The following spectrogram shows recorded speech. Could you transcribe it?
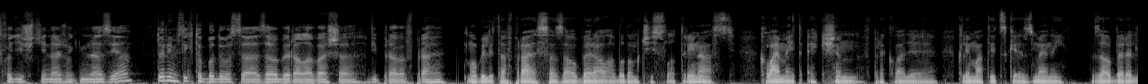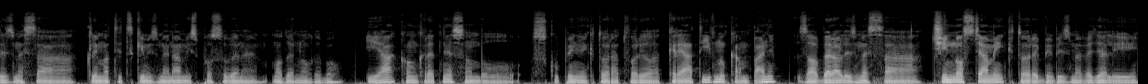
schodišti nášho gymnázia. Ktorým z týchto bodov sa zaoberala vaša výprava v Prahe? Mobilita v Prahe sa zaoberala bodom číslo 13. Climate Action v preklade klimatické zmeny. Zaoberali sme sa klimatickými zmenami spôsobené modernou dobou. Ja konkrétne som bol v skupine, ktorá tvorila kreatívnu kampaň. Zaoberali sme sa činnosťami, ktoré by, by sme vedeli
